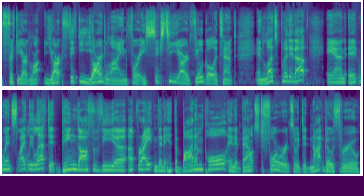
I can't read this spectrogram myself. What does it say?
50 yard yard 50 yard line for a 60 yard field goal attempt. And let's put it up. And it went slightly left. It pinged off of the uh, upright, and then it hit the bottom pole, and it bounced forward, so it did not go through.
